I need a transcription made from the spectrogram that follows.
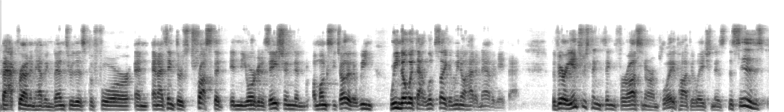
background in having been through this before, and and I think there's trust that in the organization and amongst each other that we we know what that looks like and we know how to navigate that. The very interesting thing for us and our employee population is this is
